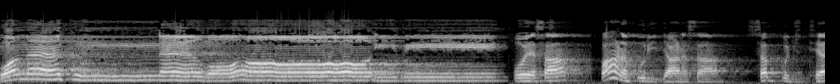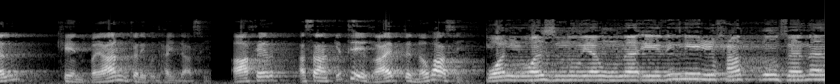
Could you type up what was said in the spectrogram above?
وما كنا غائبين पोइ असां पाण पूरी ॼाण सां सभु कुझु थियल खेनि बयानु करे ॿुधाईंदासीं आख़िर असां किथे ग़ाइब त न हुआसीं والوزن يومئذ الحق فمن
